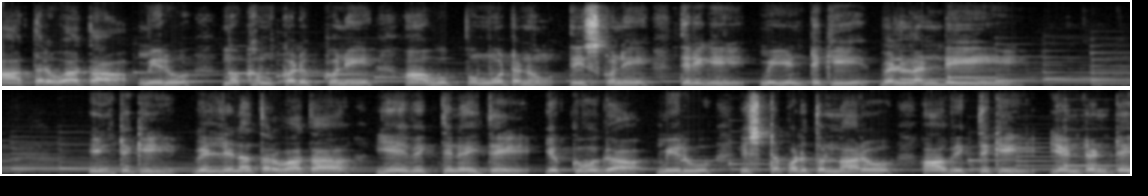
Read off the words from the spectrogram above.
ఆ తర్వాత మీరు ముఖం కడుక్కొని ఆ ఉప్పు మూటను తీసుకొని తిరిగి మీ ఇంటికి వెళ్ళండి. ఇంటికి వెళ్ళిన తర్వాత ఏ వ్యక్తినైతే ఎక్కువగా మీరు ఇష్టపడుతున్నారో ఆ వ్యక్తికి ఏంటంటే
